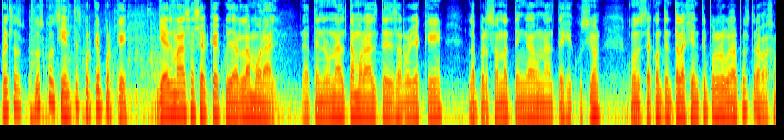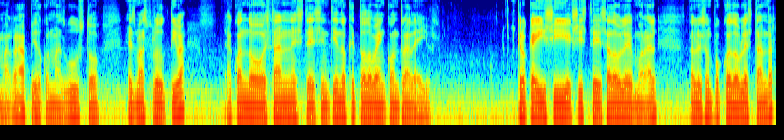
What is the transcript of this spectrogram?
pues los, conscientes, ¿por qué? Porque ya es más acerca de cuidar la moral. tener una alta moral te desarrolla que la persona tenga una alta ejecución. Cuando está contenta la gente, por lo regular, pues trabaja más rápido, con más gusto, es más productiva, cuando están este, sintiendo que todo va en contra de ellos. Creo que ahí sí existe esa doble moral, tal vez un poco de doble estándar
